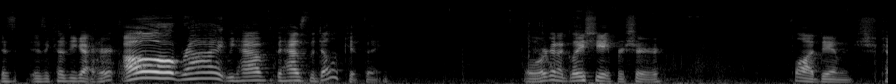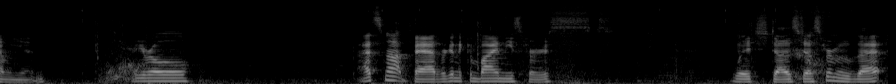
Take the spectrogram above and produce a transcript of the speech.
Is is it because you got hurt? Oh, right. We have it has the delicate thing. Well, we're gonna glaciate for sure. It's a lot of damage coming in. Reroll. That's not bad. We're gonna combine these first, which does just remove that.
